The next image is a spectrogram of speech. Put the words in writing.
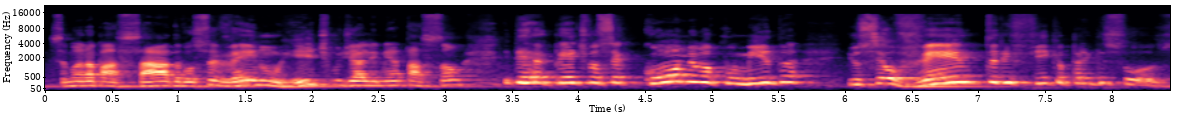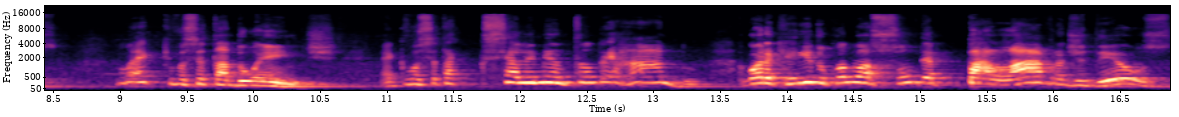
semana passada, você vem num ritmo de alimentação e de repente você come uma comida e o seu ventre fica preguiçoso. Não é que você está doente, é que você está se alimentando errado. Agora, querido, quando o assunto é palavra de Deus,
